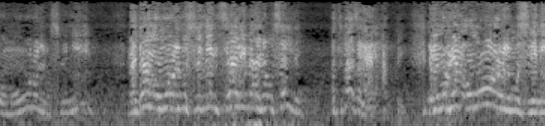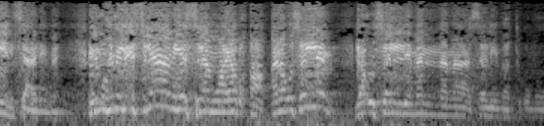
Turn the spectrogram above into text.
أمور المسلمين. ما دام أمور المسلمين سالمة أنا أسلم. أتنازل عن حقي. المهم أمور المسلمين سالمة. المهم الإسلام يسلم ويبقى. أنا أسلم. لأسلمن ما سلمت أمور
